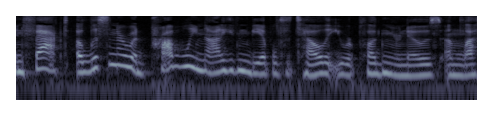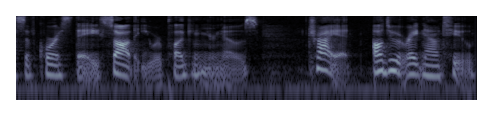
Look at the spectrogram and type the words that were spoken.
In fact, a listener would probably not even be able to tell that you were plugging your nose unless, of course, they saw that you were plugging your nose. Try it. I'll do it right now, too.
